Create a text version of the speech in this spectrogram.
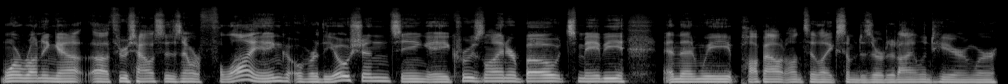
more running out uh, through houses. Now we're flying over the ocean, seeing a cruise liner boat, maybe, and then we pop out onto like some deserted island here, and we're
